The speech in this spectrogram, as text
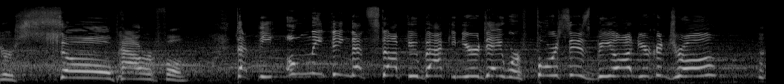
you're so powerful that the only thing that stopped you back in your day were forces beyond your control?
